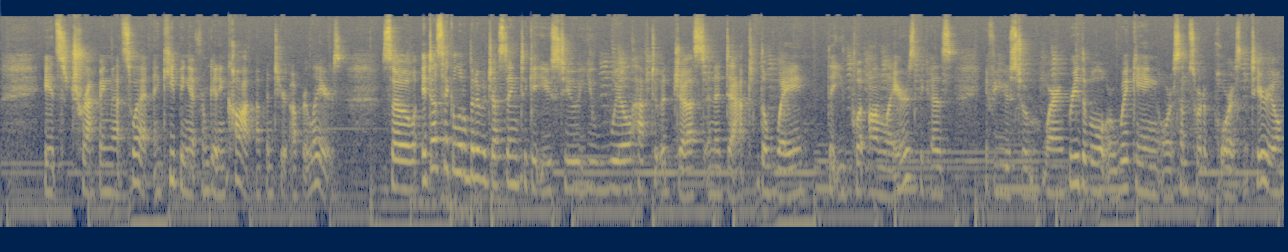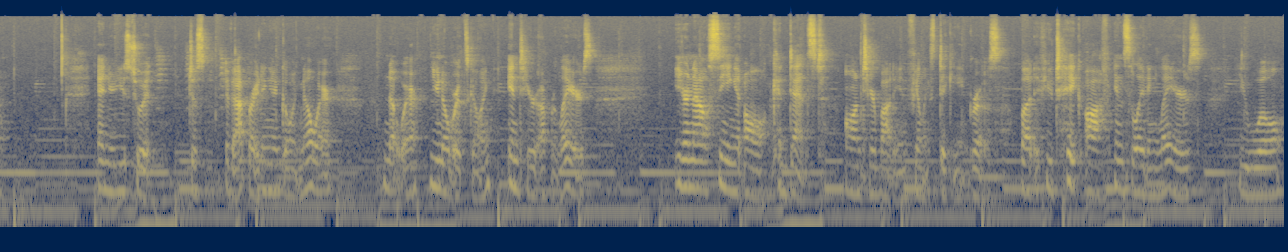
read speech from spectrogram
It's trapping that sweat and keeping it from getting caught up into your upper layers. So it does take a little bit of adjusting to get used to. You will have to adjust and adapt the way that you put on layers because if you're used to wearing breathable or wicking or some sort of porous material and you're used to it just evaporating and going nowhere, nowhere, you know where it's going, into your upper layers, you're now seeing it all condensed onto your body and feeling sticky and gross. But if you take off insulating layers, you will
